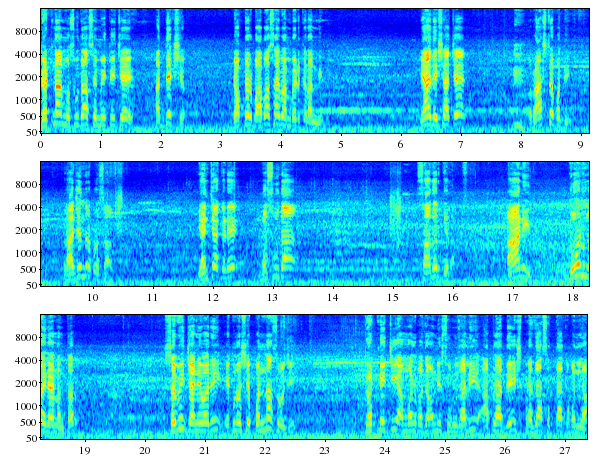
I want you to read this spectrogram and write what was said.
घटना मसुदा समितीचे अध्यक्ष डॉक्टर बाबासाहेब आंबेडकरांनी या देशाचे राष्ट्रपती राजेंद्र प्रसाद यांच्याकडे मसुदा सादर केला. आणि दोन महिन्यानंतर सव्वीस जानेवारी एकोणीसशे पन्नास रोजी घटनेची अंमलबजावणी सुरू झाली. आपला देश प्रजासत्ताक बनला.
